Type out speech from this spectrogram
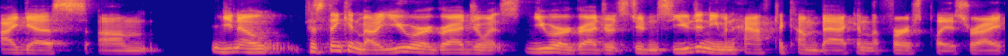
I guess um, you know, because thinking about it, you were a graduate, you were a graduate student, so you didn't even have to come back in the first place, right?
